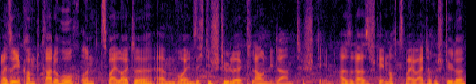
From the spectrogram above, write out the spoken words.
also ihr kommt gerade hoch und zwei Leute ähm, wollen sich die Stühle klauen, die da am Tisch stehen. Also da stehen noch zwei weitere Stühle,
